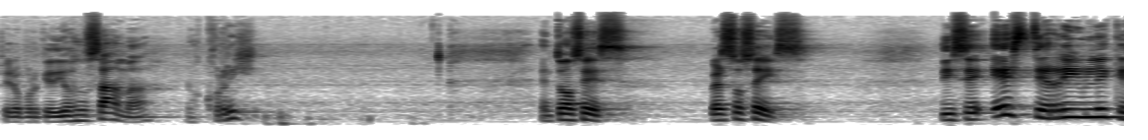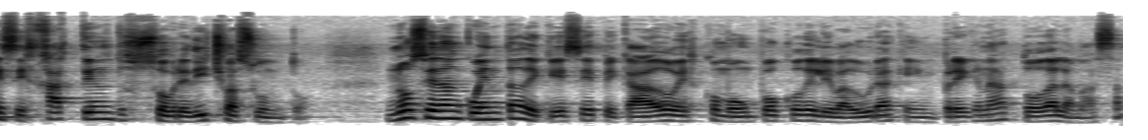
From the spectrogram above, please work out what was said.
Pero porque Dios nos ama, nos corrige. Entonces, verso 6, dice, es terrible que se jacten sobre dicho asunto. ¿No se dan cuenta de que ese pecado es como un poco de levadura que impregna toda la masa?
